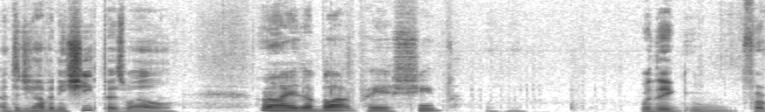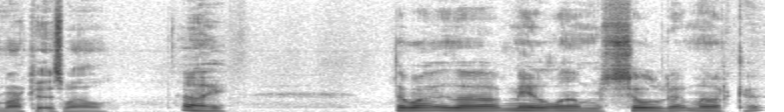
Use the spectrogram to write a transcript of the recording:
And did you have any sheep as well? Aye, the black faced sheep. Were they for market as well? Aye. The, the male lambs sold at market.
